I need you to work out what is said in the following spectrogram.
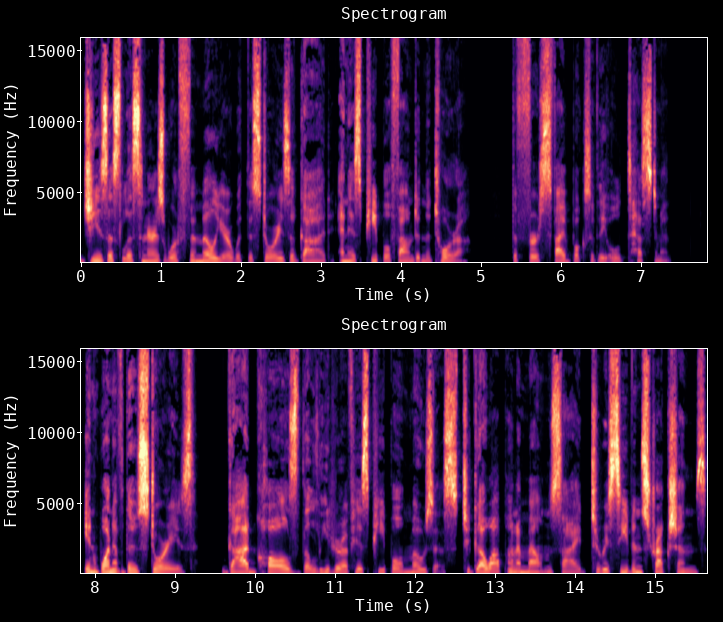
Jesus' listeners were familiar with the stories of God and his people found in the Torah, the first five books of the Old Testament. In one of those stories, God calls the leader of his people, Moses, to go up on a mountainside to receive instructions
